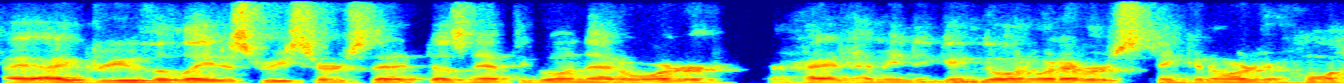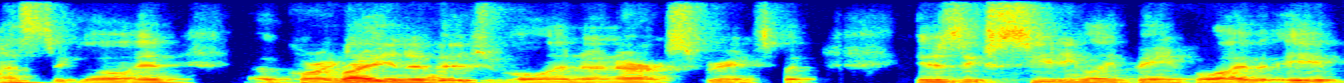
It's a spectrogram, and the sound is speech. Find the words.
I, I, agree with the latest research that it doesn't have to go in that order, right? I mean, it can go in whatever stinking order it wants to go in according right. to the individual and in our experience, but it is exceedingly painful. I've, I've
